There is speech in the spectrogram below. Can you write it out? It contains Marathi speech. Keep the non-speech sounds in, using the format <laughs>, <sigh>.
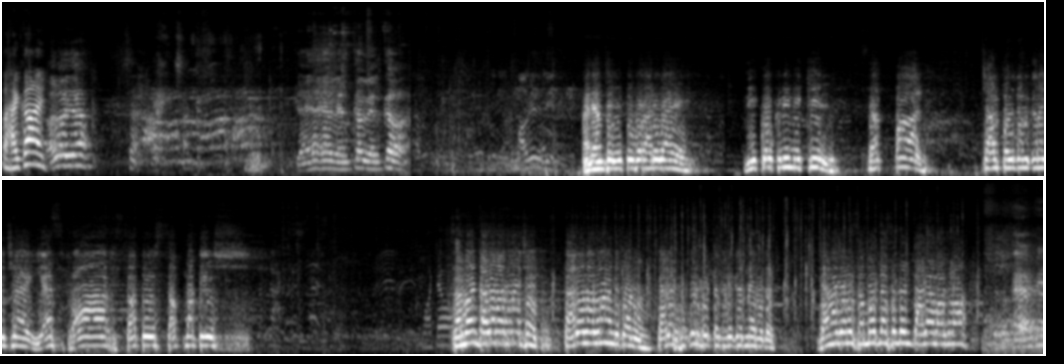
हाय काय? हॅलो या. या या या वेलकम वेलकम आणि आमच्या युट्यूबवर आलेला आहे. मी कोकणी निखिल सातपाल. चार परिधान करायची आहे. यस फॉर सातेश सातमातेश. सर्वांनी टाळ्या वाजवायच्या आहेत. टाळ्या वाजवा ना मित्रांनो. टाळ्या फुकट भेटतात विकत नाही भेटत. ज्यांना ज्यांना समजलं असेल त्यांनी टाळ्या वाजवा हॅपी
